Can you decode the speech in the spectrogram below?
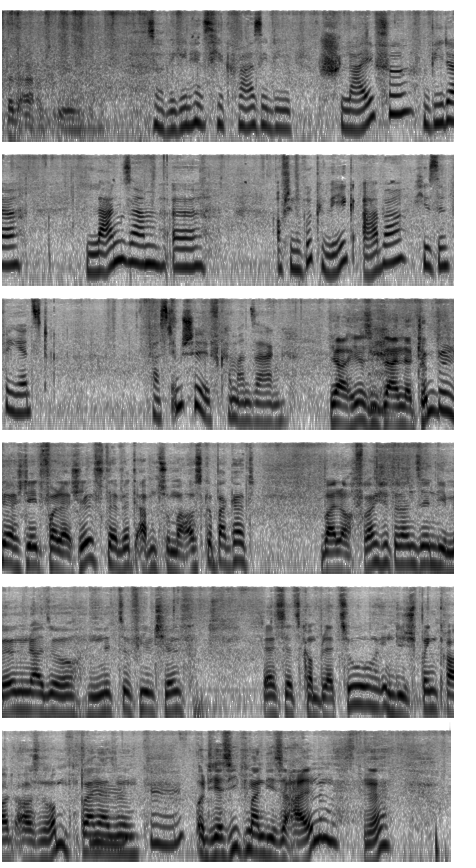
Von Abend gehen. So, wir gehen jetzt hier quasi die Schleife wieder langsam äh, auf den Rückweg, aber hier sind wir jetzt fast im Schilf, kann man sagen. Ja, hier ist ein kleiner Tümpel, der steht voller Schilf. Der wird ab und zu mal ausgebaggert, weil auch Frösche drin sind. Die mögen also nicht so viel Schilf. Der ist jetzt komplett zu, in die Springkraut außenrum, Brennnesseln. Und hier sieht man diese Halmen. Ne?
